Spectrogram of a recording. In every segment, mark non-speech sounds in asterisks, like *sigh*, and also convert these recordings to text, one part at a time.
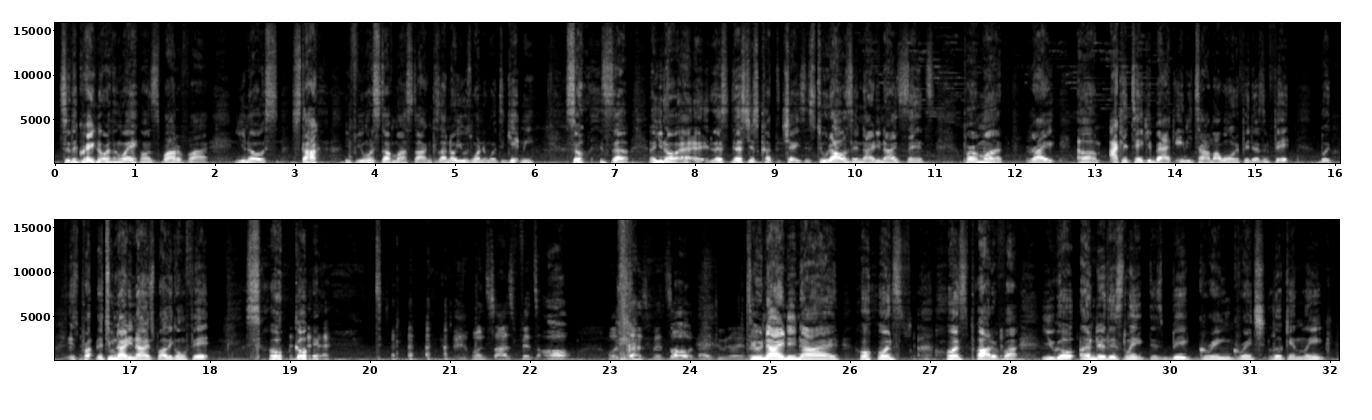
to the Great *laughs* Northern Way on Spotify. You know, stock if you want to stuff my stocking because I know you was wondering what to get me. *laughs* So it's uh, you know, uh, uh, let's let's just cut the chase. It's two dollars and ninety nine cents per month, right? Um, I can take it back anytime I want if it doesn't fit, but it's pro- the two ninety nine is probably gonna fit. *laughs* So go ahead. *laughs* One size fits all. One size fits all with that two ninety Two ninety nine on on Spotify. You go under this link, this big green Grinch looking link,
